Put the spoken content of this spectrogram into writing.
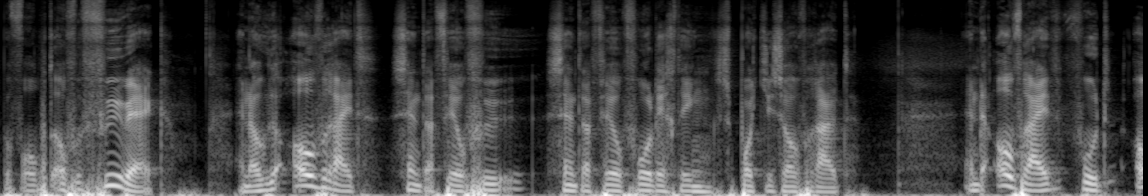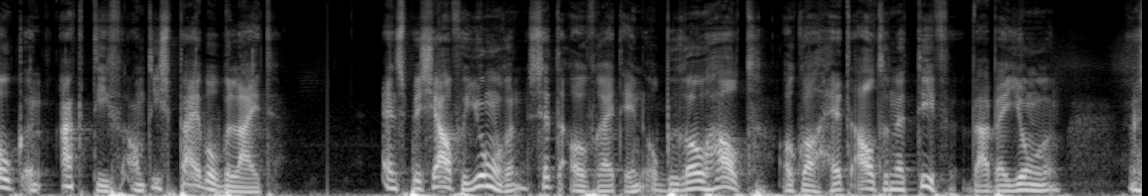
bijvoorbeeld over vuurwerk. En ook de overheid zendt daar veel, veel voorlichtingspotjes over uit. En de overheid voert ook een actief anti-spijbelbeleid. En speciaal voor jongeren zet de overheid in op bureau HALT, ook wel het alternatief, waarbij jongeren een,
